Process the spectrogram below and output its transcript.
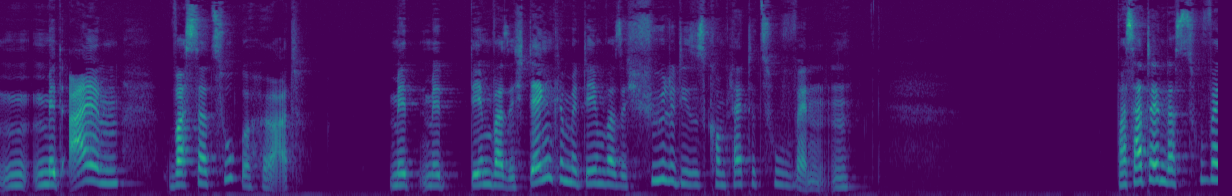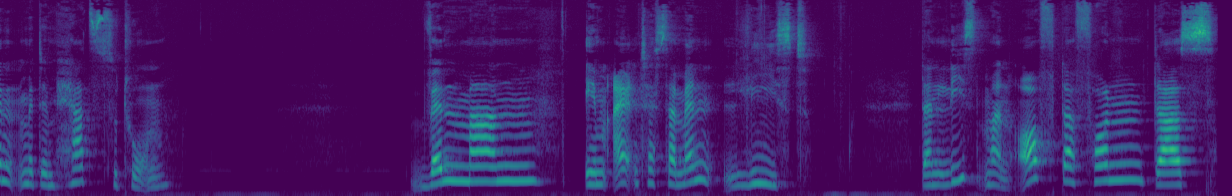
mit allem, was dazugehört. Mit, mit dem, was ich denke, mit dem, was ich fühle, dieses komplette Zuwenden. Was hat denn das Zuwenden mit dem Herz zu tun? Wenn man im Alten Testament liest, dann liest man oft davon, dass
